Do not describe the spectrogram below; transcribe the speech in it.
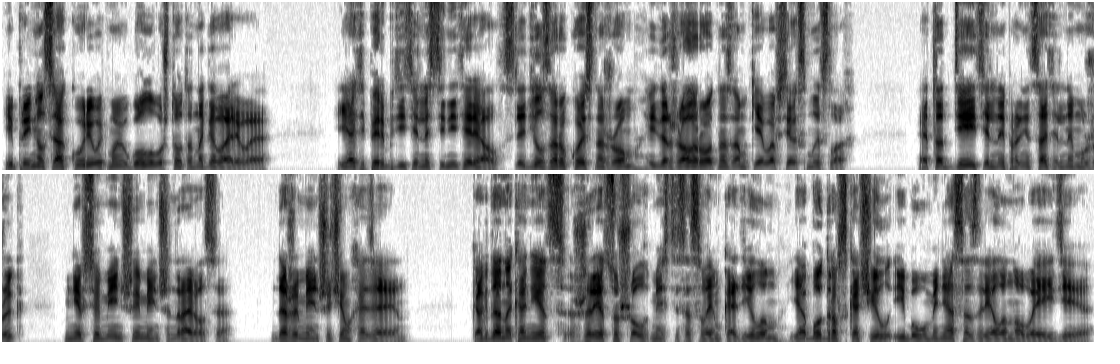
и принялся окуривать мою голову, что-то наговаривая. Я теперь бдительности не терял, следил за рукой с ножом и держал рот на замке во всех смыслах. Этот деятельный проницательный мужик мне все меньше и меньше нравился. Даже меньше, чем хозяин. Когда, наконец, жрец ушел вместе со своим кадилом, я бодро вскочил, ибо у меня созрела новая идея.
